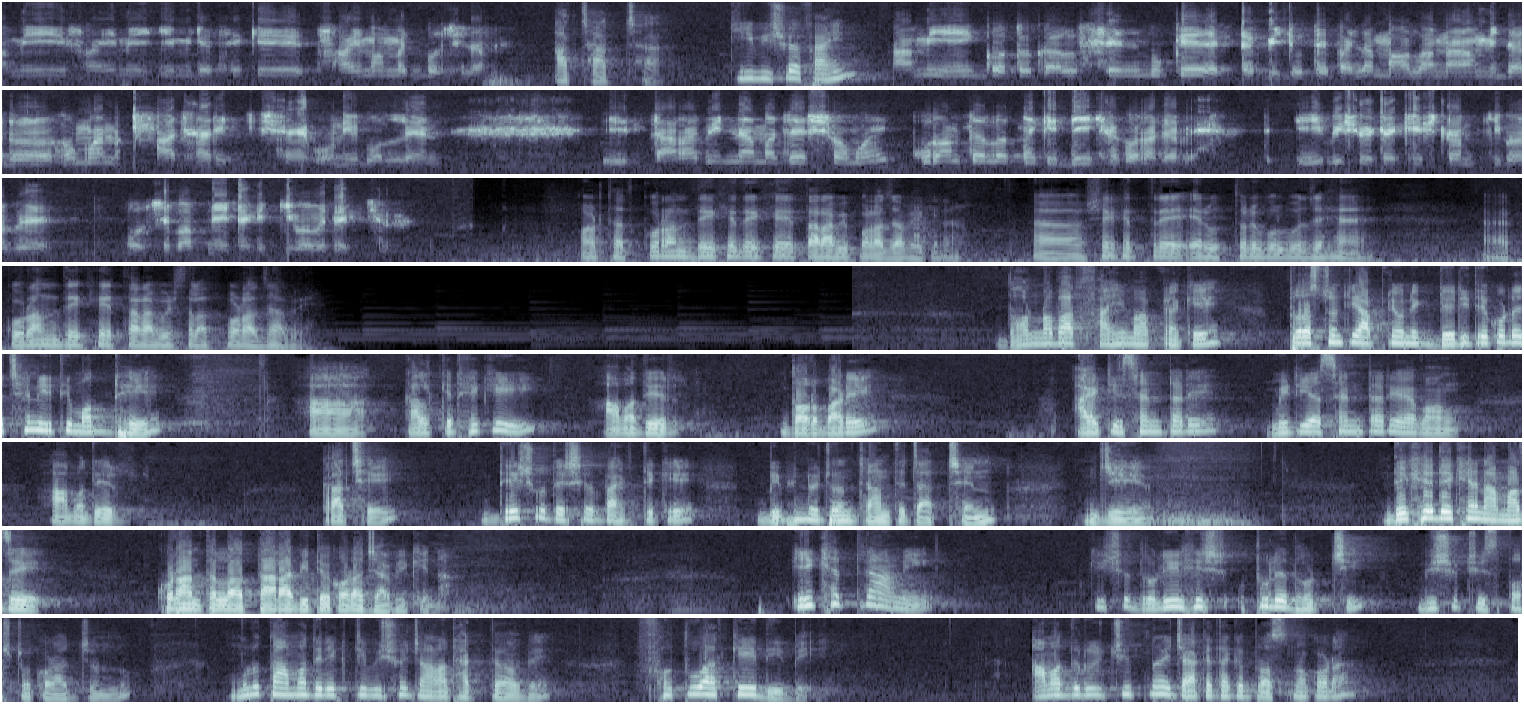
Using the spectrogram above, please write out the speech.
আমি ফাহিম এই মিডিয়া থেকে ফাহিম আহমেদ বলছিলাম। আচ্ছা আচ্ছা। কি বিষয় ফাহিম? আমি গতকাল ফেসবুকে একটা ভিডিওতে পাইলাম মাওলানা মিজানুর রহমান আজহারি সাহেব। উনি বললেন তারাবির নামাজের সময় কোরআন তেলাওয়াত নাকি দেখা করা যাবে? এই বিষয়টাকে ইসলাম কীভাবে বলছে বা আপনি এটাকে কীভাবে দেখছেন? অর্থাৎ কোরআন দেখে দেখে তারাবি পড়া যাবে কিনা? আহ, সেক্ষেত্রে এর উত্তরে বলব যে হ্যাঁ কোরআন দেখে তারাবির সালাত পড়া যাবে। ধন্যবাদ ফাহিম আপনাকে। প্রশ্নটি আপনি অনেক দেরিতে করেছেন ইতিমধ্যে। কালকে থেকেই আমাদের দরবারে, আইটি সেন্টারে, মিডিয়া সেন্টারে এবং আমাদের কাছে দেশ ও দেশের বাইরে থেকে বিভিন্নজন জানতে চাচ্ছেন যে দেখে দেখে নামাজে কোরআন তাল্লাহ তারাবিতে করা যাবে কিনা? এই ক্ষেত্রে আমি কিছু দলিল হিস, তুলে ধরছি বিষয়টি স্পষ্ট করার জন্য। মূলত আমাদের একটি বিষয় জানা থাকতে হবে, ফতুয়া কে দিবে? আমাদের উচিত নয় যাকে তাকে প্রশ্ন করা,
